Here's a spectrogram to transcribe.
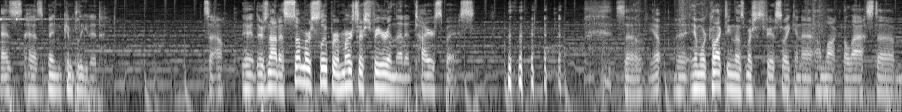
has has been completed. So there's not a somersloop mercer sphere in that entire space. so yep, and we're collecting those mercer spheres so we can uh, unlock the last um,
